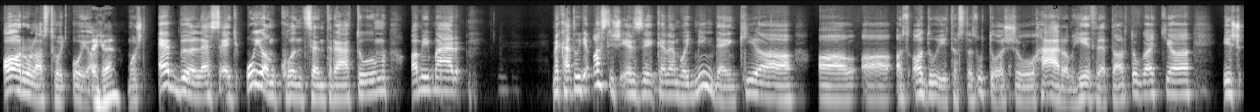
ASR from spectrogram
arról azt, hogy olyan. Igen. Most ebből lesz egy olyan koncentrátum, ami már, meg hát ugye azt is érzékelem, hogy mindenki a, a, a, az adóit azt az utolsó három hétre tartogatja, és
